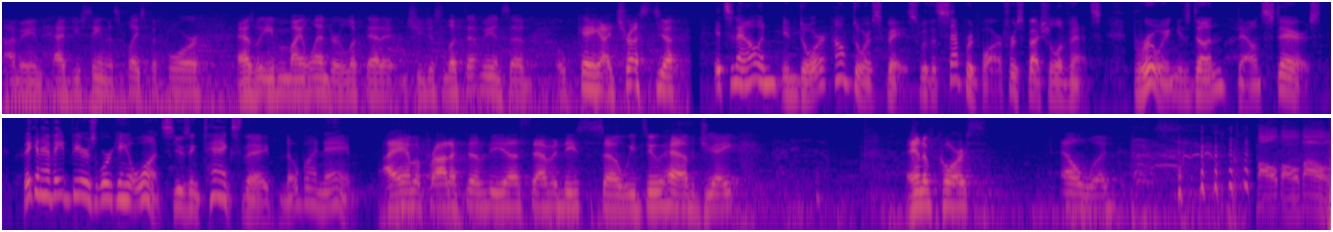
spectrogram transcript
I mean, had you seen this place before, as even my lender looked at it, and she just looked at me and said, Okay, I trust you. It's now an indoor outdoor space with a separate bar for special events. Brewing is done downstairs. They can have eight beers working at once using tanks they know by name. I am a product of the uh, 70s, so we do have Jake. And of course, Elwood. ball, ball, ball.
